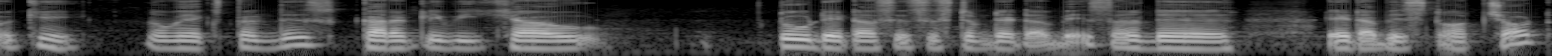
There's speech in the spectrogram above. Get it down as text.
Okay, now we expand this. Currently we have two data system database and database snapshot.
